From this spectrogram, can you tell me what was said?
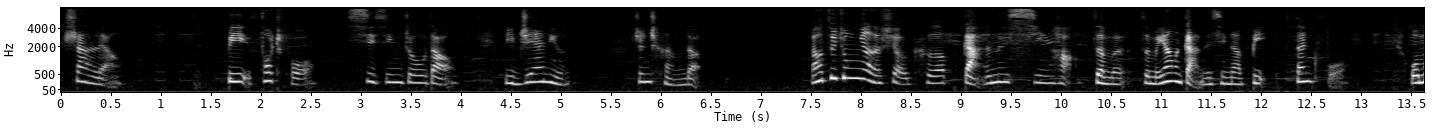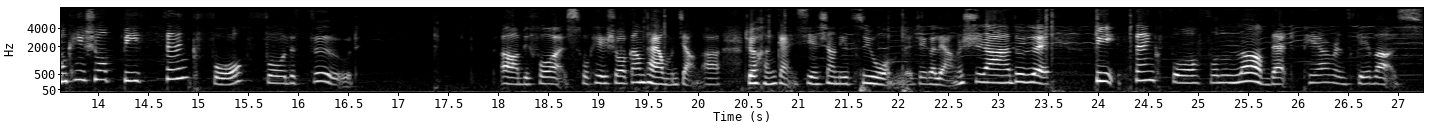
善良；be thoughtful，细心周到；be genuine，真诚的。 然后最重要的是有颗感恩的心，哈，怎么怎么样的感恩的心呢？Be thankful，我们可以说 Be thankful for the food，啊，before us。我可以说刚才我们讲的啊，就很感谢上帝赐予我们的这个粮食啊，对不对？Be thankful for the love that parents give us，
